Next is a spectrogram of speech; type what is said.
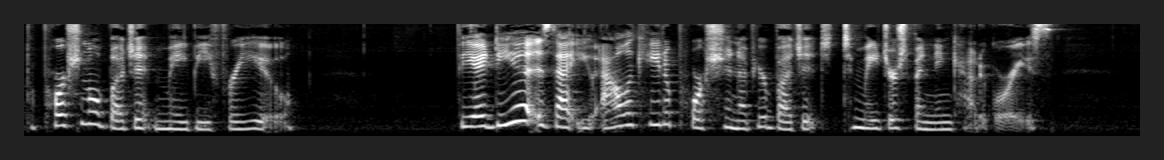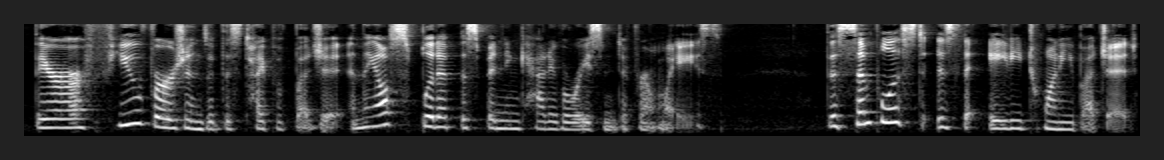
a proportional budget may be for you. The idea is that you allocate a portion of your budget to major spending categories. There are a few versions of this type of budget, and they all split up the spending categories in different ways. The simplest is the 80 20 budget.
